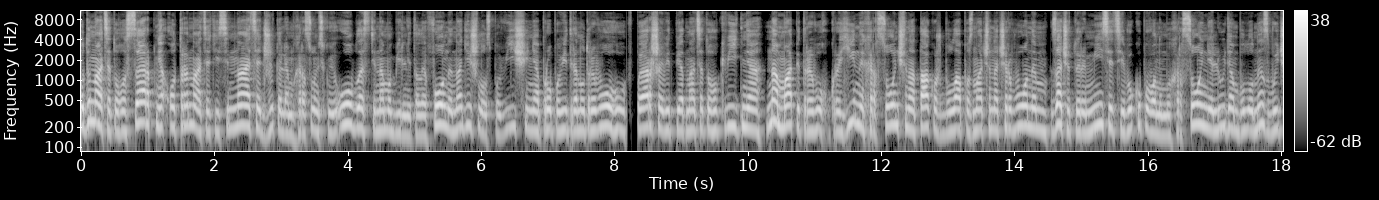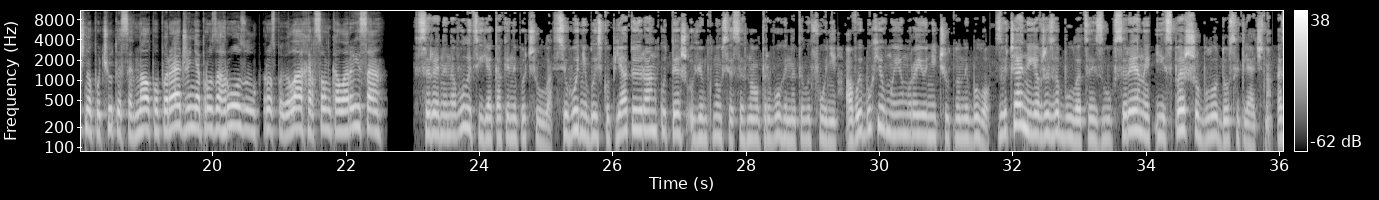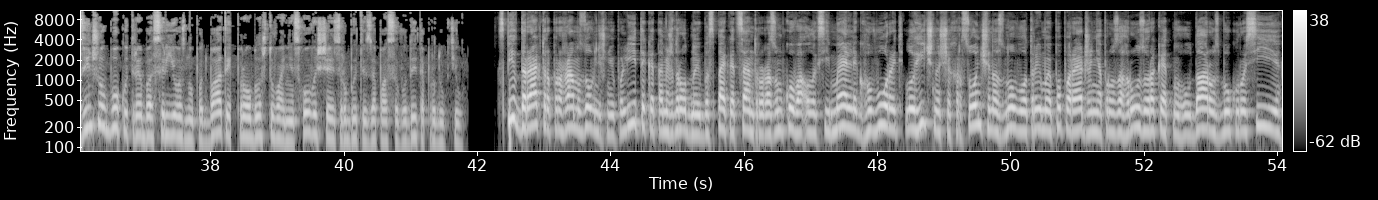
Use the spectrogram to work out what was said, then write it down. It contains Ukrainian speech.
11 серпня о 13.17 жителям Херсонської області на мобільні телефони надійшло сповіщення про повітряну тривогу вперше від 15 квітня. На мапі тривог України Херсонщина також була позначена червоним. За чотири місяці в окупованому Херсоні людям було незвично почути сигнал попередження про загрозу, розповіла Херсонка Лариса. Сирени на вулиці я так і не почула. Сьогодні близько п'ятої ранку теж увімкнувся сигнал тривоги на телефоні, а вибухів в моєму районі чутно не було. Звичайно, я вже забула цей звук сирени, і спершу було досить лячно. А з іншого боку, треба серйозно подбати про облаштування сховища і зробити запаси води та продуктів. Співдиректор програм зовнішньої політики та міжнародної безпеки центру Разумкова Олексій Мельник говорить: логічно, що Херсонщина знову отримує попередження про загрозу ракетного удару з боку Росії.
